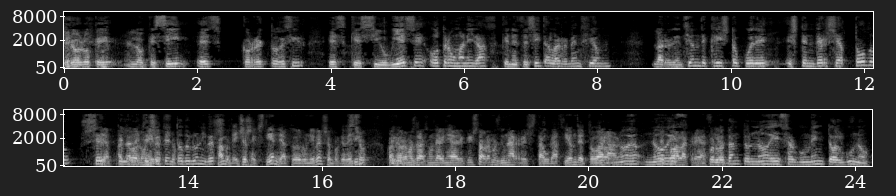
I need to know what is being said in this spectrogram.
Pero lo que, lo que sí es correcto decir es que si hubiese otra humanidad que necesita la redención, la redención de Cristo puede extenderse a todo ser a que la necesite en todo el universo. Vamos, de hecho se extiende a todo el universo, porque de Sí, hecho cuando pero- hablamos de la segunda venida de Cristo hablamos de una restauración de toda, la, no, no de toda es- la creación. Por lo tanto, no es argumento alguno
